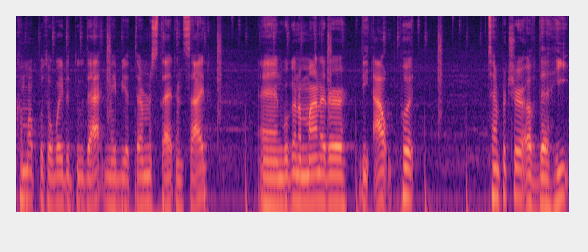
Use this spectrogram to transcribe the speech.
come up with a way to do that, maybe a thermostat inside and we're going to monitor the output temperature of the heat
